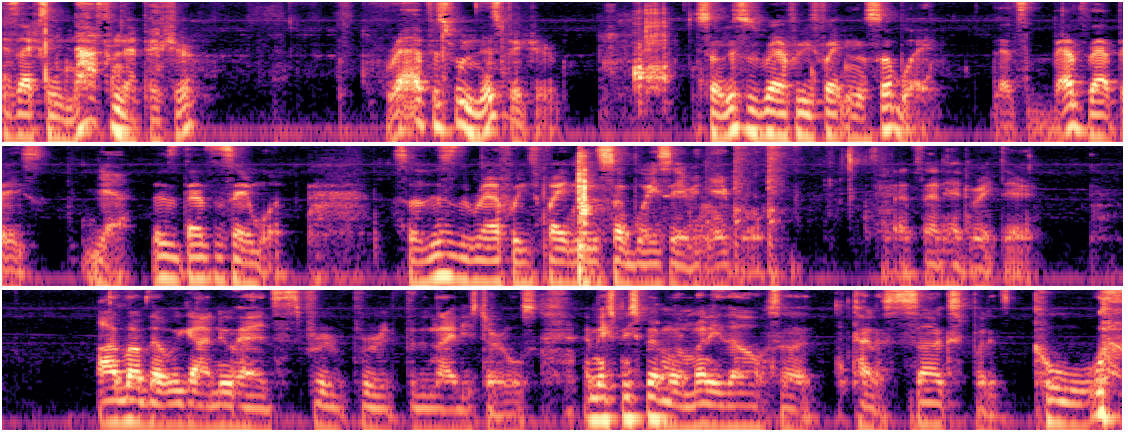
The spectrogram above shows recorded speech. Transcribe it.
is actually not from that picture. Raph is from this picture. So this is Raph when he's fighting in the subway. That's that's that face. Yeah, this, that's the same one. So this is the Raph when he's fighting in the subway saving April. So that's that head right there. I love that we got new heads for, for, for the 90s Turtles. It makes me spend more money though, so it kind of sucks, but it's cool.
